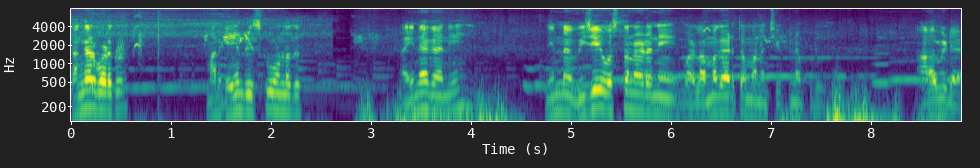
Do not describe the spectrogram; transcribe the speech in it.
కంగారు పడకు. మనకేం రిస్క్ ఉండదు. అయినా కానీ నిన్న విజయ్ వస్తున్నాడని వాళ్ళ అమ్మగారితో మనం చెప్పినప్పుడు ఆవిడ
